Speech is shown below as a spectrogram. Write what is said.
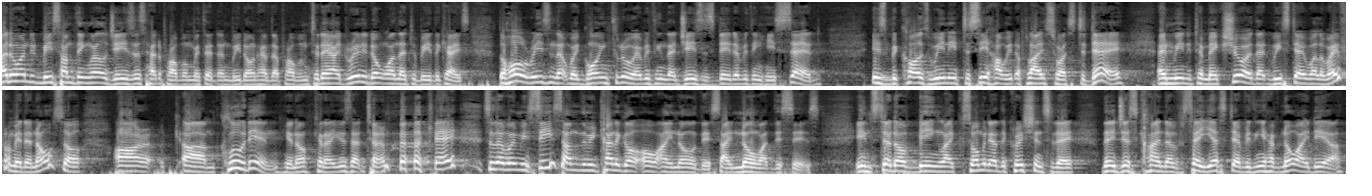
I don't want it to be something. Well, Jesus had a problem with it, and we don't have that problem today. I really don't want that to be the case. The whole reason that we're going through everything that Jesus did, everything He said, is because we need to see how it applies to us today, and we need to make sure that we stay well away from it, and also are um, clued in. You know, can I use that term? okay, so that when we see something, we kind of go, "Oh, I know this. I know what this is." Instead of being like so many other Christians today, they just kind of say yes to everything. You have no idea,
